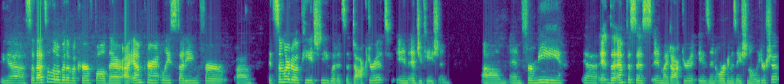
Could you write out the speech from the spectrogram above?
Yeah, so that's a little bit of a curveball there. I am currently studying for um, it's similar to a PhD, but it's a doctorate in education. Um, and for me, uh, it, the emphasis in my doctorate is in organizational leadership.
